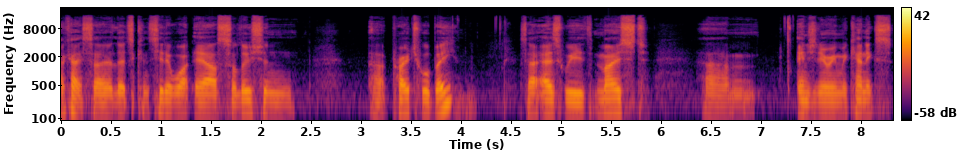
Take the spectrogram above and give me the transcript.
Okay, so let's consider what our solution uh, approach will be. So as with most um, engineering mechanics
